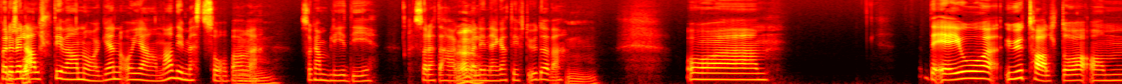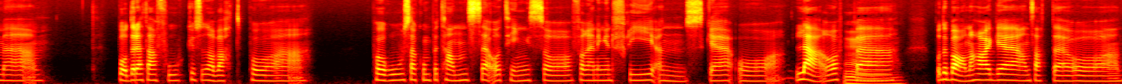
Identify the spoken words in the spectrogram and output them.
For det vil alltid være noen, og gjerne de mest sårbare, Mm. som kan bli de så dette her går Ja, ja. veldig negativt utover. Mm. Og det er jo uttalt da om eh, både dette her fokuset som har vært på, eh, på rosa kompetanse og ting som Foreningen FRI ønsker å lære opp eh, Mm. Både barnehageansatte og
